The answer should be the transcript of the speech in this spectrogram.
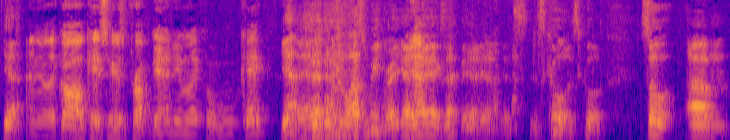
yeah, and they're like, oh, okay, so here's propaganda. I'm like, oh, okay. yeah. yeah that happened last week, right? Yeah, yeah, Yeah. yeah, exactly. Yeah, yeah. It's it's cool. It's cool. So, um,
